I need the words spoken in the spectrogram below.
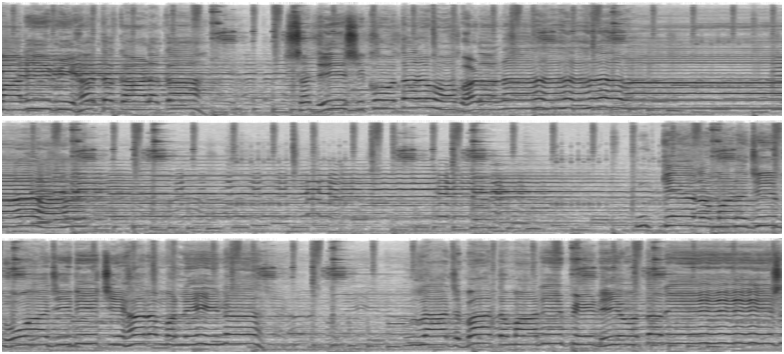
મારી વિહત કાળકા સદી શિકોતર ભળનવા. રમણજી ભુવાજીની ચેહર મલીન. રાજબા તમારી પેઢીઓ તરીશ.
